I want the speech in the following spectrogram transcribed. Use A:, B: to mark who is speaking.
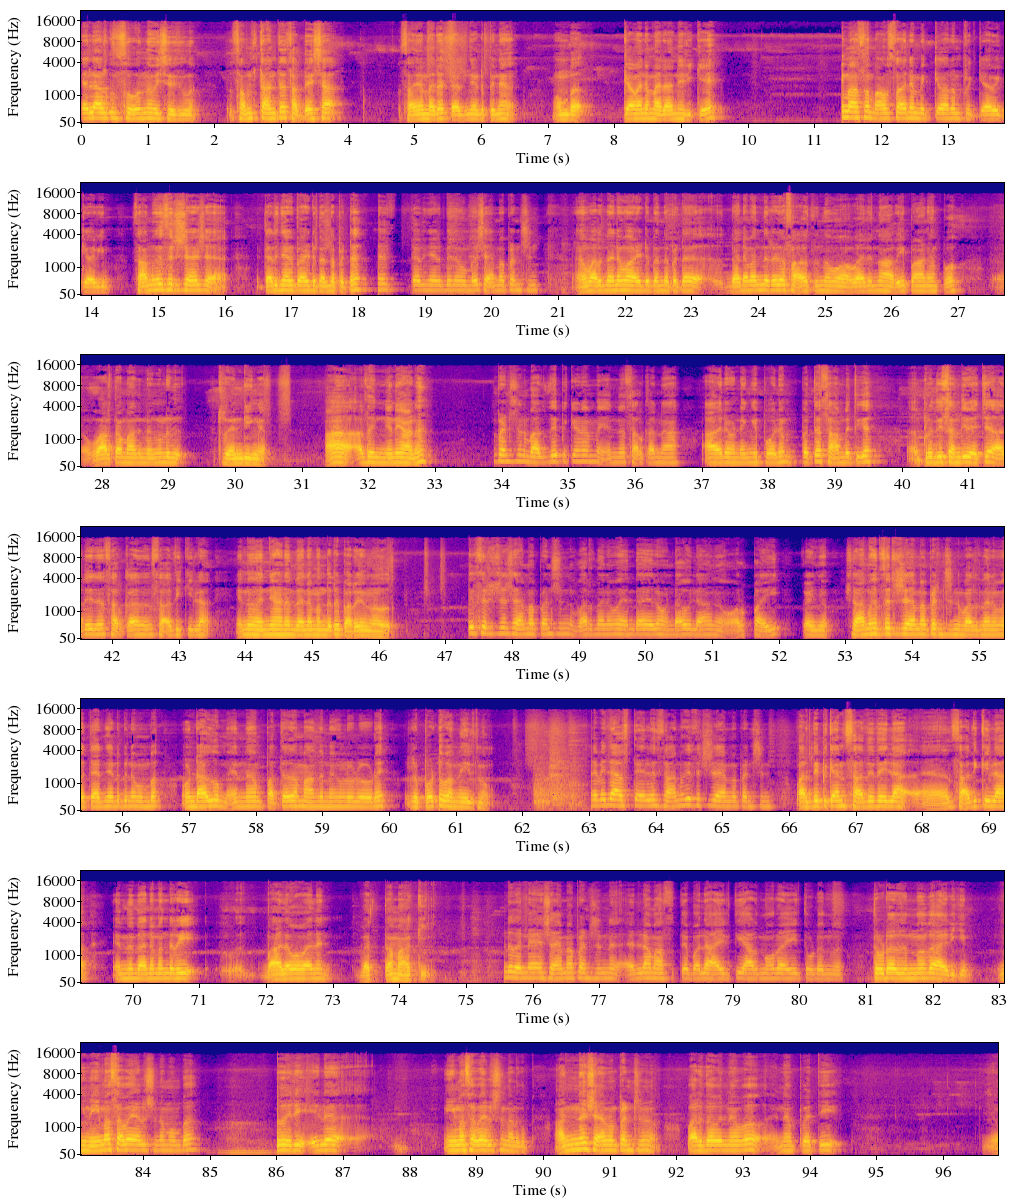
A: എല്ലാവർക്കും സുഖമെന്ന് വിശ്വസിക്കുന്നു. സംസ്ഥാനത്തെ തദ്ദേശ സ്വയംവര തെരഞ്ഞെടുപ്പിന് മുമ്പ് ഗവനം വരാനിരിക്കെ. ഈ മാസം അവസാനം മിക്കവാറും പ്രഖ്യാപിക്കുമായിരിക്കും. സാമൂഹ്യ സുരക്ഷ തെരഞ്ഞെടുപ്പായിട്ട് ബന്ധപ്പെട്ട് തെരഞ്ഞെടുപ്പിന് മുമ്പ് ക്ഷേമ പെൻഷൻ വർധനവുമായിട്ട് ബന്ധപ്പെട്ട് ധനമന്ത്രിയുടെ ഭാഗത്തു നിന്ന് വരുന്ന അറിയിപ്പാണ് ഇപ്പോൾ വാർത്താ മാധ്യമങ്ങളിൽ ട്രെൻഡിങ് ആ അതെങ്ങനെയാണ്? പെൻഷൻ വർദ്ധിപ്പിക്കണം എന്ന സർക്കാരിന് ആഗ്രഹമുണ്ടെങ്കിൽ പോലും ഇപ്പോഴത്തെ സാമ്പത്തിക പ്രതിസന്ധി വെച്ച് അതിന് സർക്കാരിന് സാധിക്കില്ല എന്ന് തന്നെയാണ് ധനമന്ത്രി പറയുന്നത്. സുരക്ഷ ക്ഷേമ പെൻഷൻ വർധനവ് എന്തായാലും ഉണ്ടാവില്ല എന്ന് ഉറപ്പായി കഴിഞ്ഞു. സാമൂഹ്യ സുരക്ഷ ക്ഷേമ പെൻഷൻ വർധനവ് തെരഞ്ഞെടുപ്പിന് മുമ്പ് ഉണ്ടാകും എന്ന് പത്രക മാധ്യമങ്ങളിലൂടെ റിപ്പോർട്ട് വന്നിരുന്നു. നിലവിലെ അവസ്ഥയിൽ സാമൂഹ്യ സുരക്ഷ പെൻഷൻ വർദ്ധിപ്പിക്കാൻ സാധ്യതയില്ല സാധിക്കില്ല എന്ന് ധനമന്ത്രി ബാലഗോപാലൻ വ്യക്തമാക്കി. അതുകൊണ്ട് തന്നെ ക്ഷേമ പെൻഷന് എല്ലാ മാസത്തെ പോലെ ആയിരത്തി അറുന്നൂറായി തുടർന്ന് തുടരുന്നതായിരിക്കും. നിയമസഭ ഇലക്ഷന് മുമ്പ് ഫെബ്രുവരിയിൽ നിയമസഭ ഇലക്ഷൻ നടക്കും. അന്ന് ക്ഷേമ പെൻഷൻ വർധനവിനെ പറ്റി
